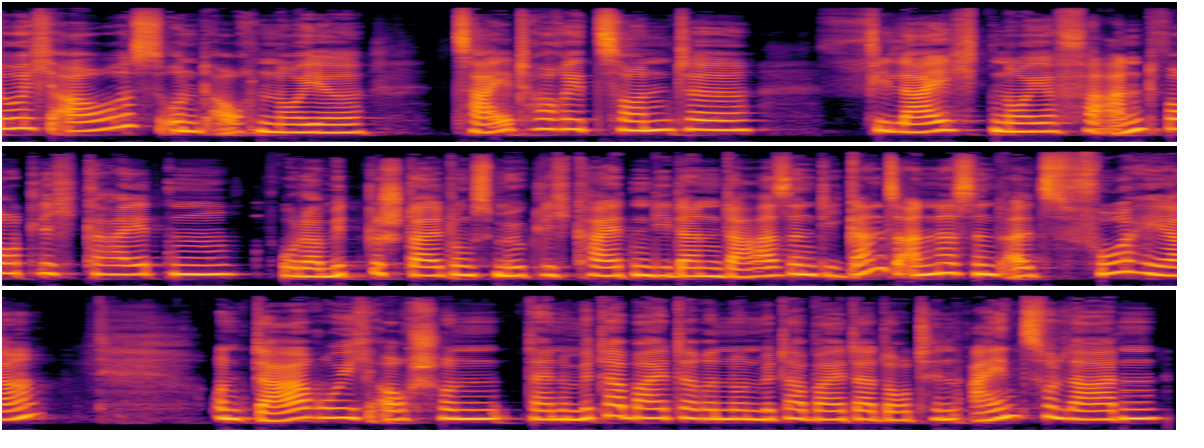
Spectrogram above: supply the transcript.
durchaus und auch neue Zeithorizonte, vielleicht neue Verantwortlichkeiten oder Mitgestaltungsmöglichkeiten, die dann da sind, die ganz anders sind als vorher. Und da ruhig auch schon deine Mitarbeiterinnen und Mitarbeiter dorthin einzuladen,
